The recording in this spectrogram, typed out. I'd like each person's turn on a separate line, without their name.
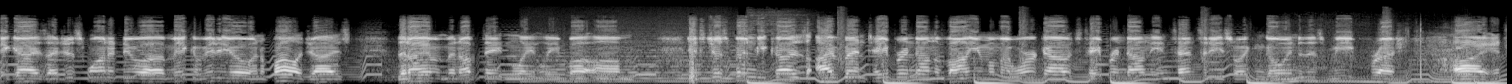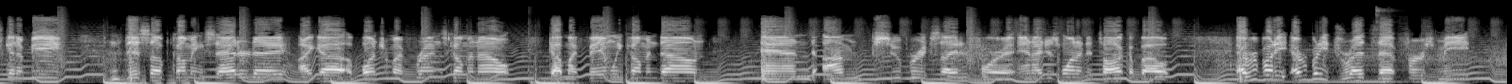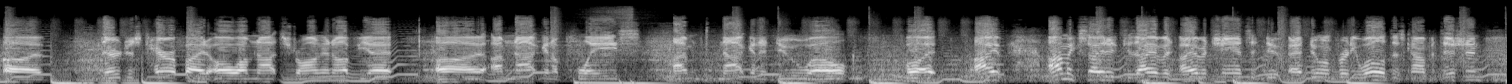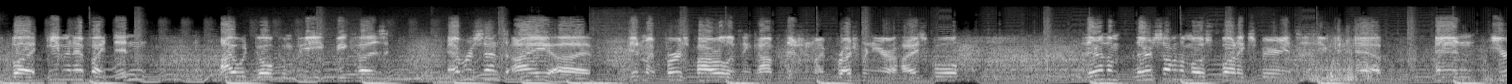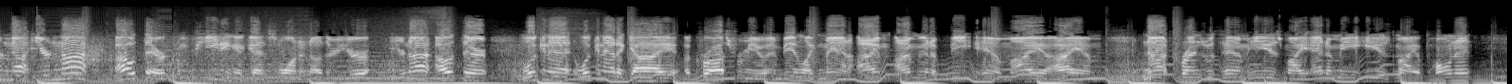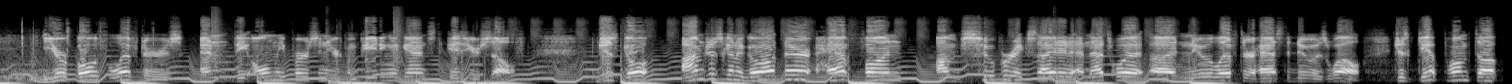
Hey guys, I just wanted to uh, make a video and apologize that I haven't been updating lately, but um, it's just been because I've been tapering down the volume of my workouts, tapering down the intensity so I can go into this meet fresh. Uh, it's gonna be this upcoming Saturday. I got a bunch of my friends coming out, got my family coming down, and I'm super excited for it. And I just wanted to talk about everybody everybody dreads that first meet. Uh, they're just terrified. Oh, I'm not strong enough yet. Uh, I'm not gonna place. I'm not gonna do well. But I I'm excited because I have a I have a chance at, do, at doing pretty well at this competition. But even if I didn't, I would go compete because ever since I uh, did my first powerlifting competition my freshman year of high school, they're the they're some of the most fun experiences you can have. And you're not you're not out there competing against one another. You're you're not out there looking at looking at a guy across from you and being like, "Man, I'm I'm going to beat him. I I am not friends with him. He is my enemy. He is my opponent." You're both lifters, and the only person you're competing against is yourself. Just go. I'm just gonna go out there, have fun, I'm super excited, and that's what a new lifter has to do as well. Just get pumped up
